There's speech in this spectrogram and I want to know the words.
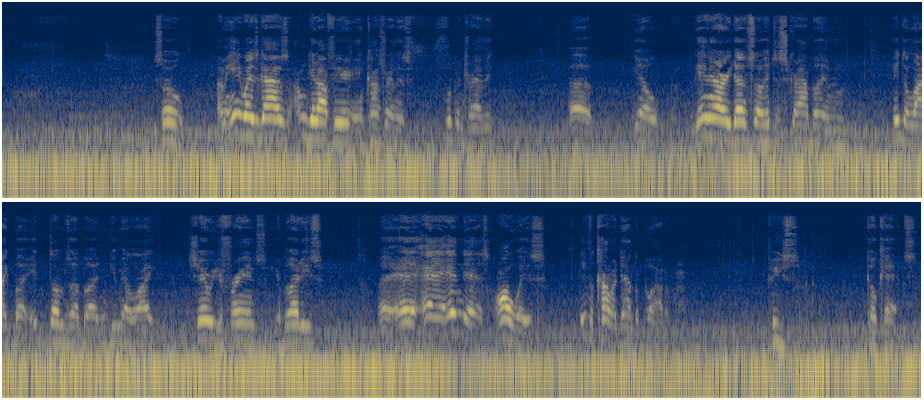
so, I mean, anyways, guys, I'm gonna get off here and concentrate on this flipping traffic. Uh, you know, if you haven't already done so, hit the subscribe button, hit the like button, hit the thumbs up button, give me a like share with your friends, your buddies, uh, and, and, and as always, leave a comment down the bottom. Peace. Go Cats.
